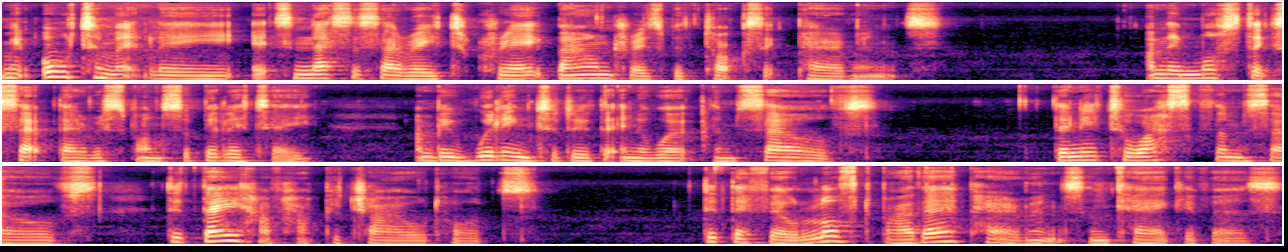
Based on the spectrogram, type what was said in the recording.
I mean, ultimately, it's necessary to create boundaries with toxic parents, and they must accept their responsibility and be willing to do the inner work themselves. They need to ask themselves did they have happy childhoods? Did they feel loved by their parents and caregivers?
